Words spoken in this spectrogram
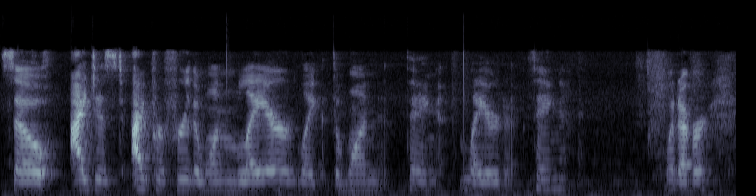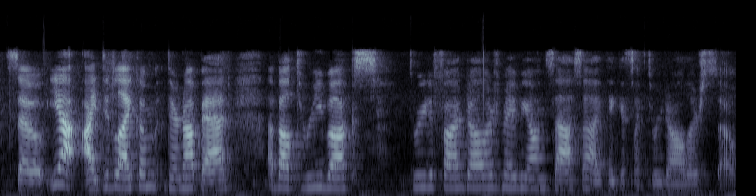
so I just I prefer the one layer, like the one thing layered thing, whatever. So yeah, I did like them. They're not bad. About three bucks, three to five dollars maybe on Sasa. I think it's like three dollars. So.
